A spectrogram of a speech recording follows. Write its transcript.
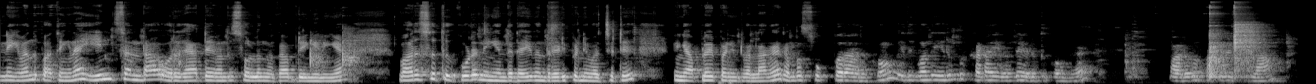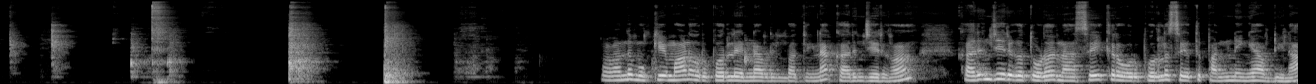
இன்றைக்கி வந்து பார்த்தீங்கன்னா இன்ஸ்டண்ட்டாக ஒரு ஹேர் டை வந்து சொல்லுங்கக்கா அப்படிங்கிறீங்க. வருஷத்துக்கு கூட நீங்கள் இந்த டை வந்து ரெடி பண்ணி வச்சுட்டு நீங்கள் அப்ளை பண்ணிட்டு வரலாங்க. ரொம்ப சூப்பராக இருக்கும். இதுக்கு வந்து இரும்பு கடாய் வந்து எடுத்துக்கோங்க. அடுப்பு பற்ற வச்சுக்கலாம். இப்போ வந்து முக்கியமான ஒரு பொருள் என்ன அப்படின்னு பார்த்தீங்கன்னா கருஞ்சீரகம். கருஞ்சீரகத்தோட நான் சேர்க்குற ஒரு பொருளை சேர்த்து பண்ணீங்க அப்படின்னா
